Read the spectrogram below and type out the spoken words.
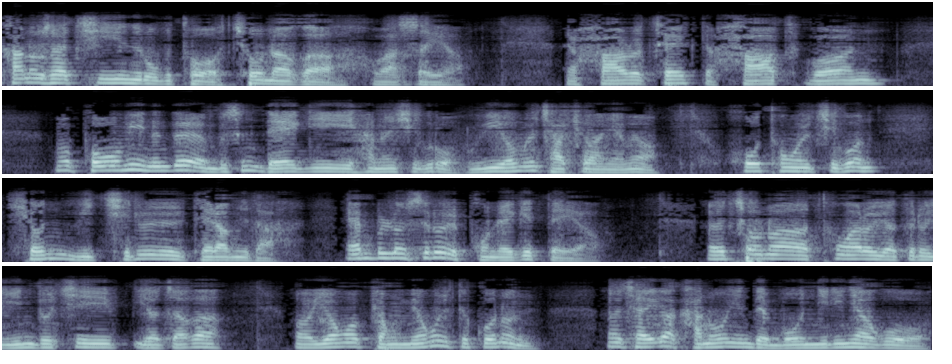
간호사 지인으로부터 전화가 왔어요. attack, heartburn, 뭐 보험이 있는데 무슨 내기하는 식으로 위험을 자초하냐며 호통을 치곤 현 위치를 대랍니다. 앰뷸런스를 보내겠대요. 전화 통화를 엿들은 인도집 여자가 어, 영어 병명을 듣고는 어, 자기가 간호인데 뭔 일이냐고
